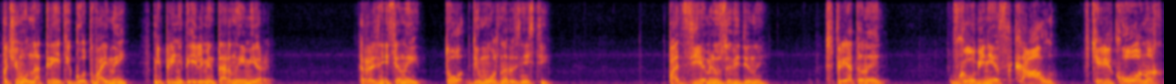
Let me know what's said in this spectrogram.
Почему на третий год войны не приняты элементарные меры? Разнесены то, где можно разнести. Под землю заведены. Спрятаны в глубине скал, в терриконах.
